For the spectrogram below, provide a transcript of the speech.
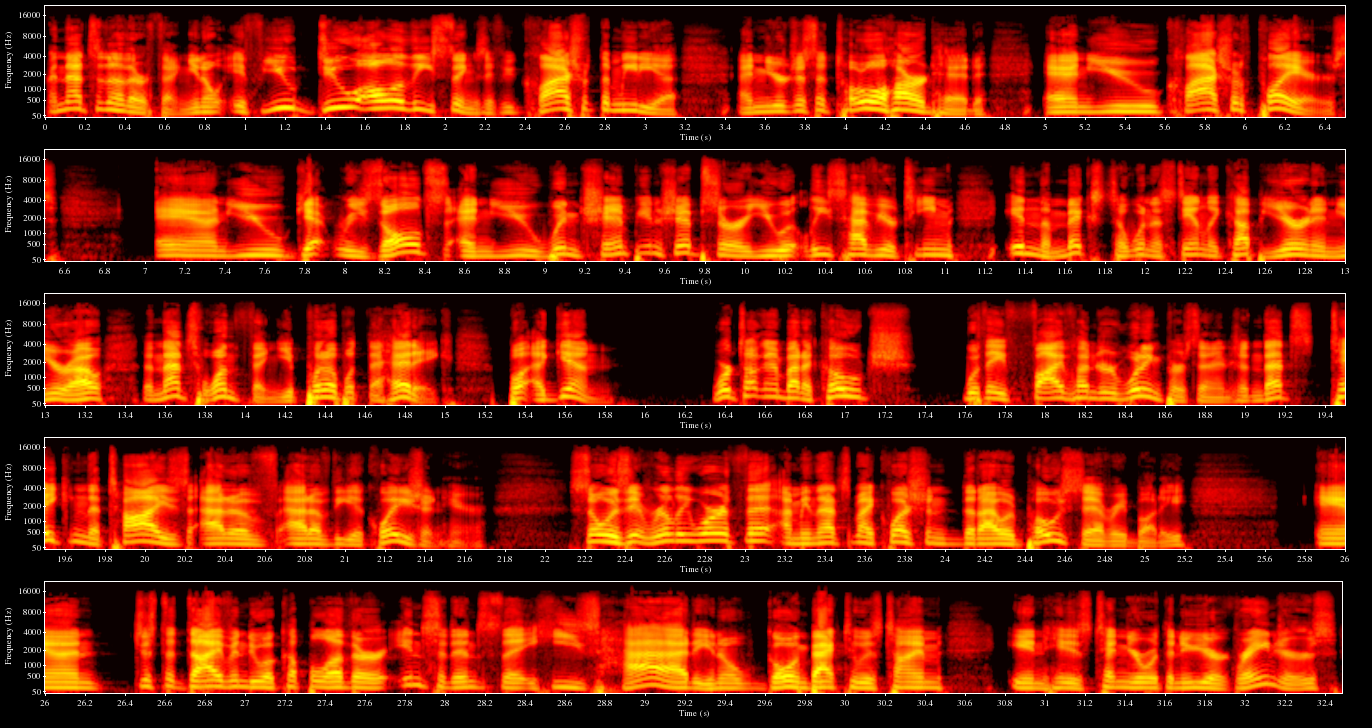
And that's another thing. You know, if you do all of these things, if you clash with the media and you're just a total hardhead and you clash with players and you get results and you win championships or you at least have your team in the mix to win a Stanley Cup year in and year out, then that's one thing. You put up with the headache. But again, we're talking about a coach with a 500 winning percentage and that's taking the ties out of out of the equation here. So is it really worth it? I mean, that's my question that I would pose to everybody. And just to dive into a couple other incidents that he's had, you know, going back to his time in his tenure with the New York Rangers,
